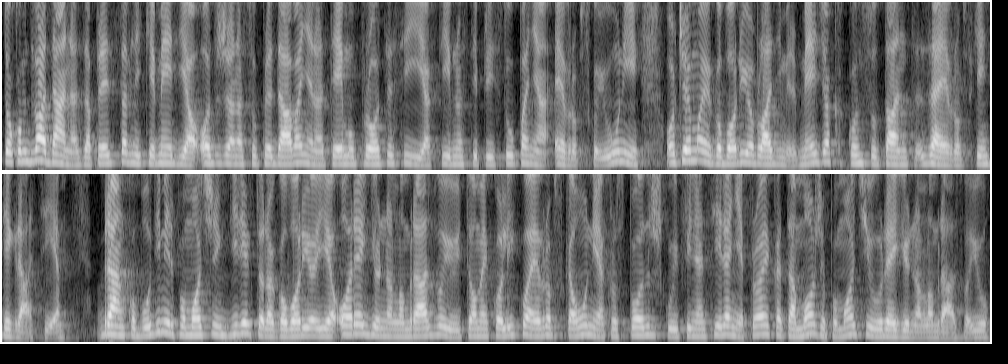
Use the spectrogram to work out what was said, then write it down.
Tokom dva dana za predstavnike medija održana su predavanja na temu procesi i aktivnosti pristupanja Evropskoj uniji, o čemu je govorio Vladimir Međak, konsultant za evropske integracije. Branko Budimir, pomoćnik direktora, govorio je o regionalnom razvoju i tome koliko Evropska unija kroz podršku i finansiranje projekata može pomoći u regionalnom razvoju.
